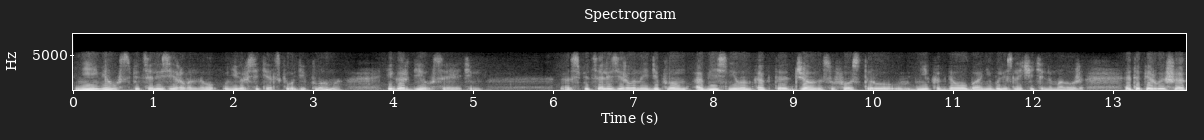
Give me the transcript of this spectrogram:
не имел специализированного университетского диплома и гордился этим – Специализированный диплом объяснил он как-то Джонасу Фостеру в дни, когда оба они были значительно моложе. Это первый шаг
